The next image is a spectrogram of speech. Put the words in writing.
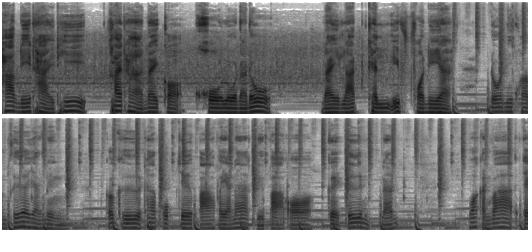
ภาพนี้ถ่ายที่ค่ายทหารในเกาะโคโลราโด ในรัฐแคลิฟอร์เนีย โดยมีความเชื่ออย่างหนึ่ง ก็คือถ้าพบเจอปลาพญานาคหรือปลาออเกิดตื้นนั้น ว่ากันว่าจะ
